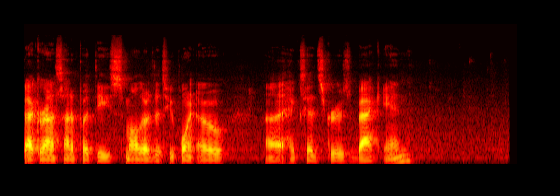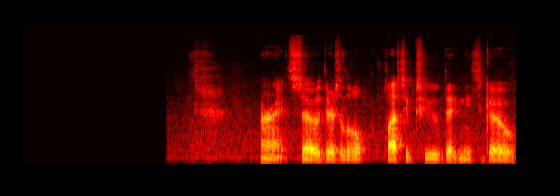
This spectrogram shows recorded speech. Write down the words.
back around it's time to put the smaller of the 2.0 uh, hex head screws back in alright so there's a little plastic tube that needs to go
